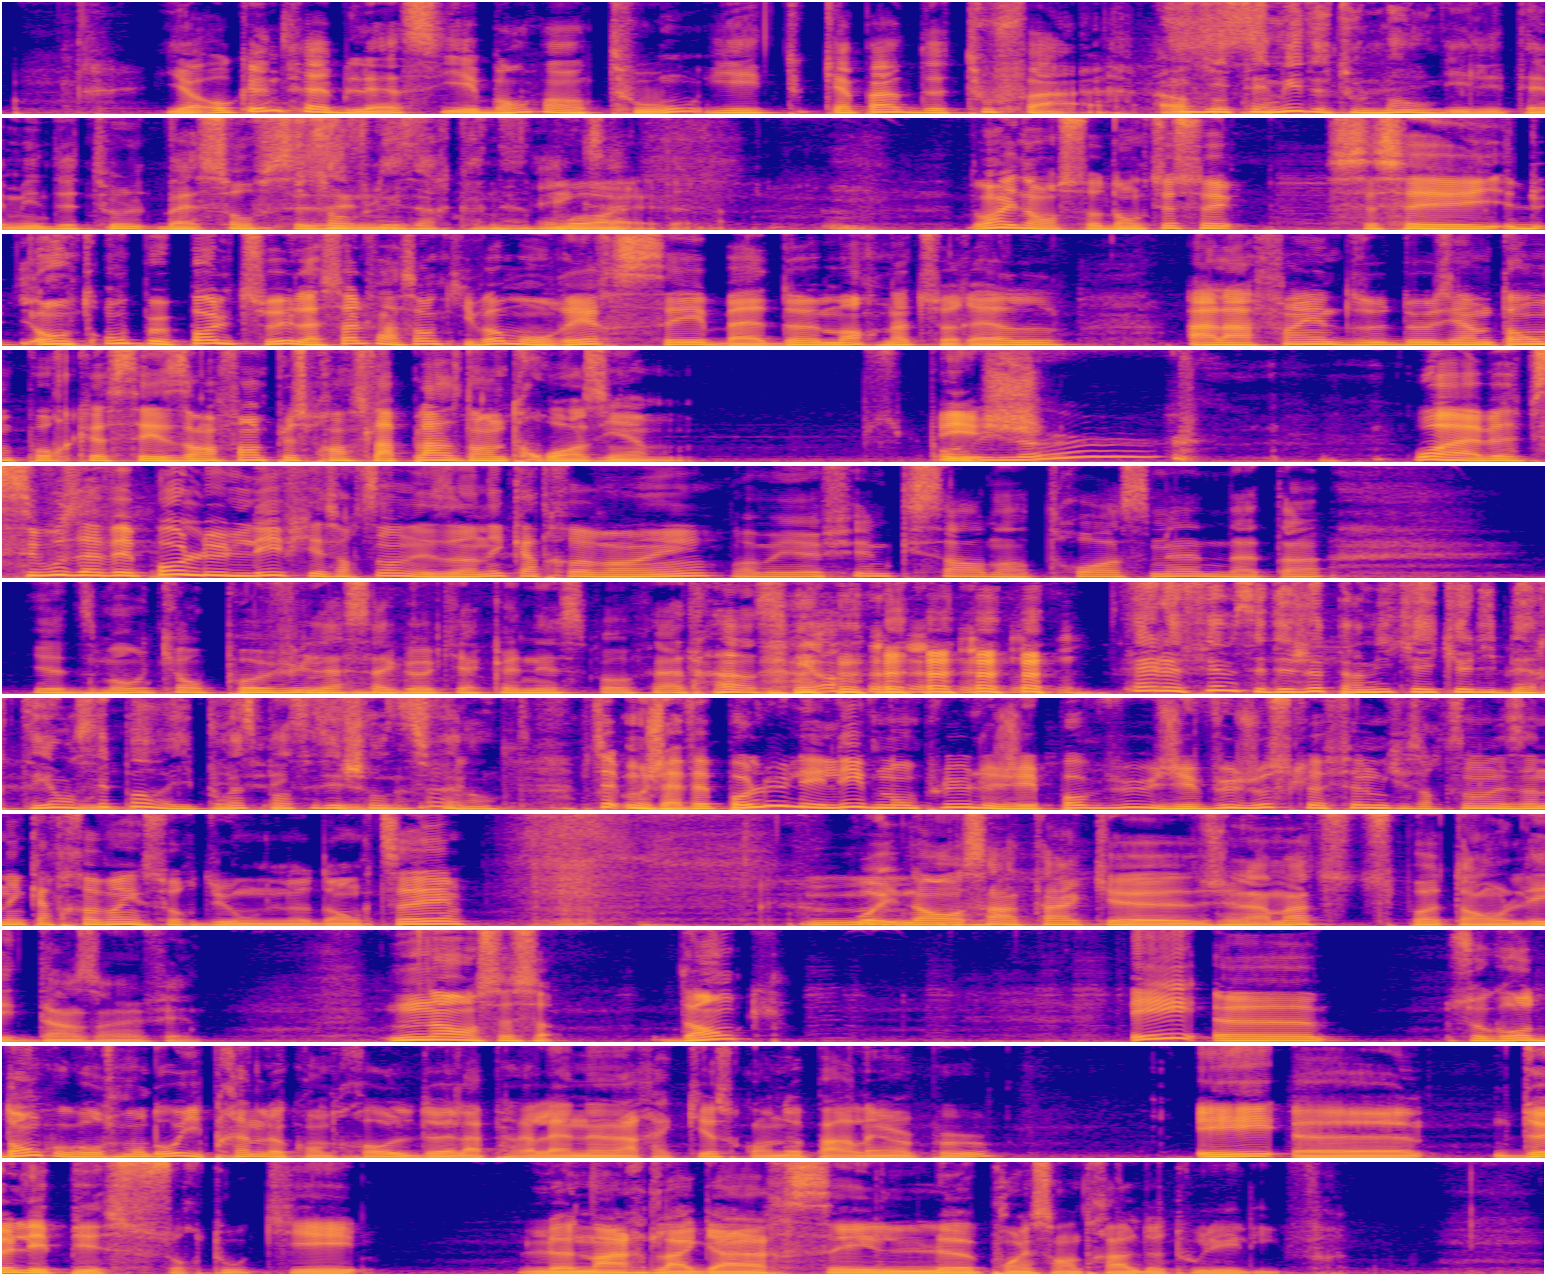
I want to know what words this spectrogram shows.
Il a aucune faiblesse, il est bon dans tout, il est tout, capable de tout faire. il est aimé de tout le monde. Il est aimé de tout, ben, sauf ses sauf ennemis. les Arconnettes. Exactement. Ouais. non, ça. Donc, tu sais, c'est, on, on peut pas le tuer. La seule façon qu'il va mourir, c'est ben, de mort naturelle à la fin du deuxième tome pour que ses enfants puissent prendre la place dans le troisième. Spoiler! Ouais, ben, si vous avez pas lu le livre qui est sorti dans les années 80. Ouais, mais il y a un film qui sort dans trois semaines, Nathan. Il y a du monde qui n'ont pas vu la saga, qui la connaissent pas. Fais attention. hey, le film s'est déjà permis quelques libertés. On ne sait pas. Il pourrait se passer des choses différentes. sais, moi, j'avais pas lu les livres non plus. J'ai pas vu. J'ai vu juste le film qui est sorti dans les années 80 sur Dune. Là. Donc, tu sais. Oui, non, on s'entend que généralement, tu tues pas ton lead dans un film. Non, c'est ça. Donc. Et. Euh, ce gros, donc, au grosso modo, ils prennent le contrôle de la planète Arrakis qu'on a parlé un peu. Et. Euh, de l'épice, surtout, qui est le nerf de la guerre, c'est le point central de tous les livres.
